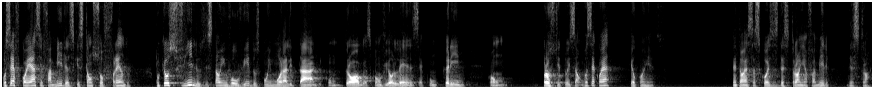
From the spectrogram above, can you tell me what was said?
Você conhece famílias que estão sofrendo porque os filhos estão envolvidos com imoralidade, com drogas, com violência, com crime, com prostituição. Você conhece? Eu conheço. Então essas coisas destroem a família? Destroem.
